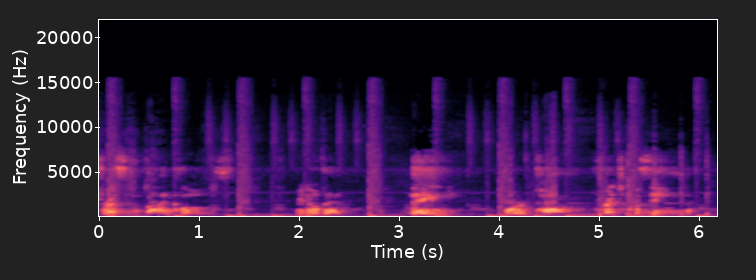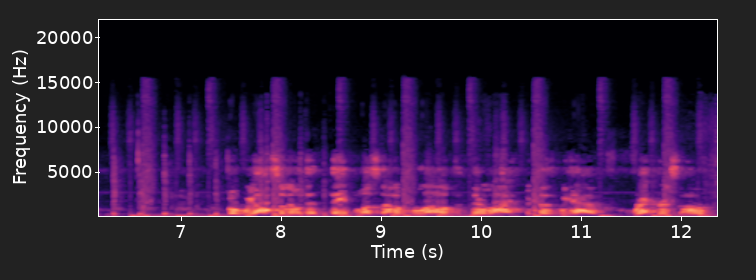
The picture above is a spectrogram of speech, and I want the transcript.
dress in fine clothes. We know that they were taught French cuisine. But we also know that they must not have loved their life because we have records of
